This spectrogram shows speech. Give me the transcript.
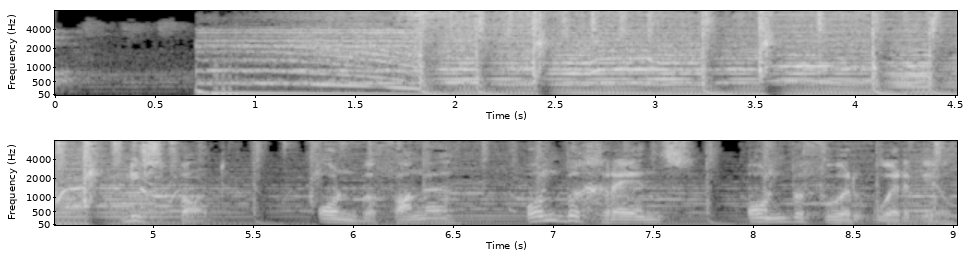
Nuuspot. Onbevange, onbegrens, onbevooroordeel.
